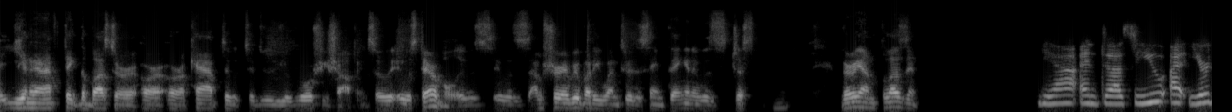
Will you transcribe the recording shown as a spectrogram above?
you're gonna have to take the bus or, or, or, a cab to, to do your grocery shopping. So it was terrible. It was it was. I'm sure everybody went through the same thing, and it was just very unpleasant. Yeah, and uh, so you at your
